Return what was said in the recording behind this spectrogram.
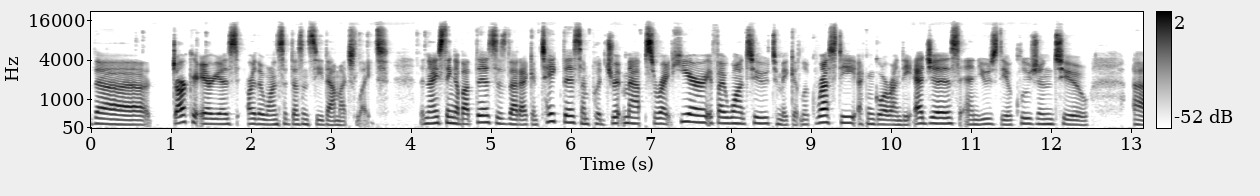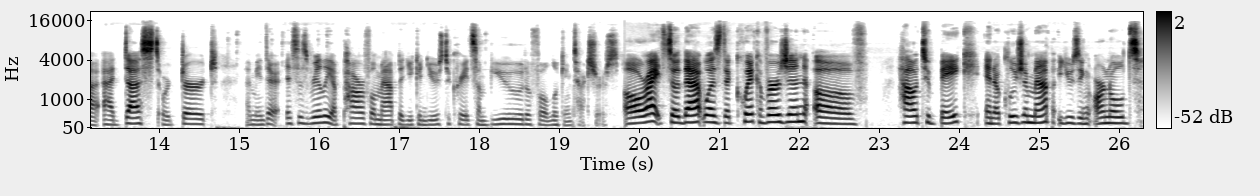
the darker areas are the ones that doesn't see that much light. The nice thing about this is that I can take this and put drip maps right here if I want to, to make it look rusty. I can go around the edges and use the occlusion to uh, add dust or dirt. I mean, there, this is really a powerful map that you can use to create some beautiful looking textures. All right, so that was the quick version of how to bake an occlusion map using Arnold's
